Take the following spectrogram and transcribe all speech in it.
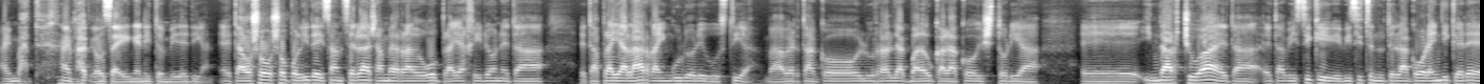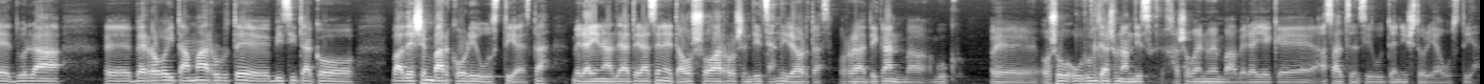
hainbat, hainbat gauza egin genituen bidetikan. Eta oso oso polita izan zela esan beharra dugu playa giron eta eta playa larga inguru hori guztia. Ba, bertako lurraldeak badaukalako historia e, indartsua eta eta biziki bizitzen dutelako oraindik ere duela e, berrogeita hamar urte bizitako ba, desenbarko hori guztia, ez da, beraien alde atera zen eta oso arro sentitzen dira hortaz. Horregatikan, ba, guk e, oso urrultasun handiz jaso genuen, ba, beraiek e, azaltzen ziguten historia guztia.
